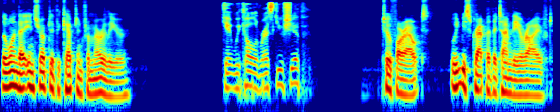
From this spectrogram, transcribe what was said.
the one that interrupted the captain from earlier. Can't we call a rescue ship? Too far out. We'd be scrapped by the time they arrived.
